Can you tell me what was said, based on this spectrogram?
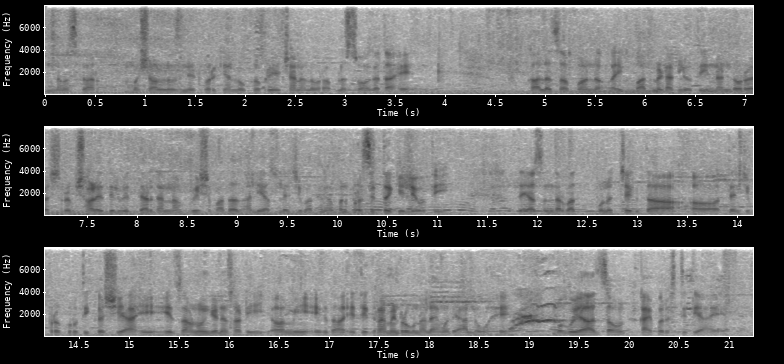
नमस्कार. मशाल न्यूज नेटवर्क या लोकप्रिय चॅनलवर आपलं स्वागत आहे. कालच आपण एक बातमी टाकली होती. नंडोर आश्रम शाळेतील विद्यार्थ्यांना विषबाधा झाली असल्याची बातमी आपण प्रसिद्ध केली होती. तर या संदर्भात पुनश्च एकदा त्यांची प्रकृती कशी आहे हे जाणून घेण्यासाठी मी एकदा येथे ग्रामीण रुग्णालयामध्ये आलो आहे. बघूया आज जाऊन काय परिस्थिती आहे.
